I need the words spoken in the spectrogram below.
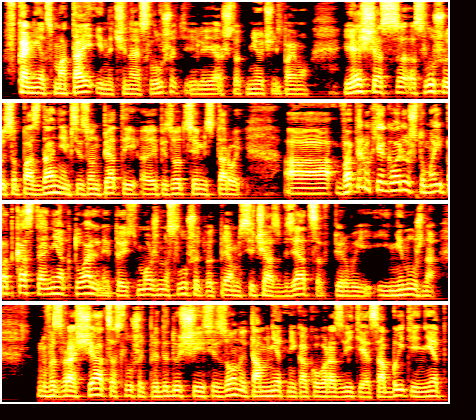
в конец мотай и начинай слушать? Или я что-то не очень пойму? Я сейчас э, слушаю с опозданием сезон 5, э, эпизод 72. А, во-первых, я говорил, что мои подкасты, они актуальны. То есть можно слушать вот прямо сейчас, взяться впервые. И не нужно возвращаться, слушать предыдущие сезоны, там нет никакого развития событий, нет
